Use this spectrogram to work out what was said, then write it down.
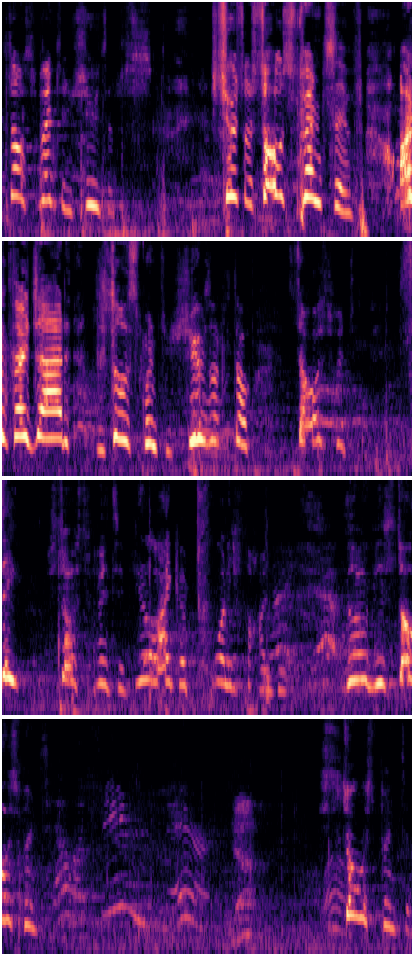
So expensive shoes. Are Shoes are so expensive. Aren't they, Dad? They're so expensive. Shoes are so, so expensive. See? So expensive. You're like a 25. Look, it's so expensive. Yeah. So expensive.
